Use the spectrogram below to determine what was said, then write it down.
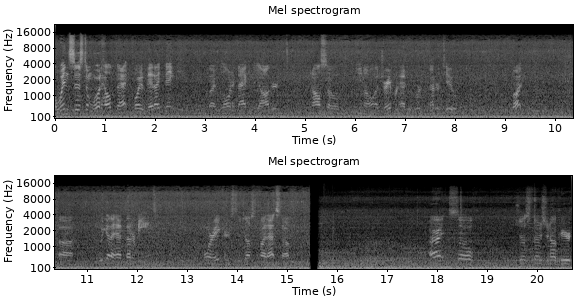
a wind system would help that quite a bit, I think, by blowing it back into the auger. And also, you know, a draper head would work better too. But uh, we got to have better beans, more acres to justify that stuff. All right, so just finishing up here.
